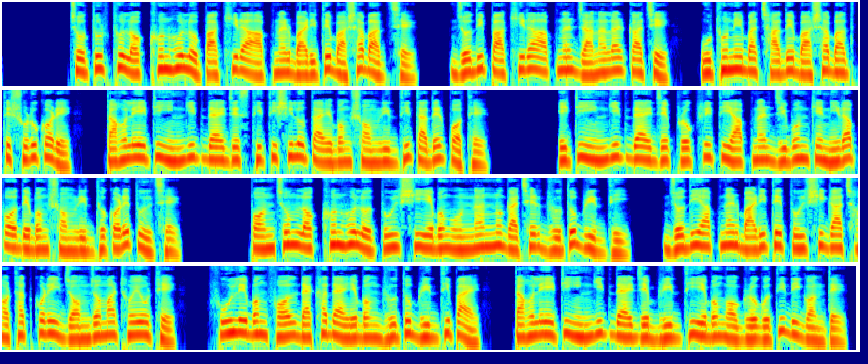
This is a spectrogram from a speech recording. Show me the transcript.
চতুর্থ লক্ষণ হল পাখিরা আপনার বাড়িতে বাসা বাঁধছে। যদি পাখিরা আপনার জানালার কাছে, উঠোনে বা ছাদে বাসা বাঁধতে শুরু করে, তাহলে এটি ইঙ্গিত দেয় যে স্থিতিশীলতা এবং সমৃদ্ধি তাদের পথে। এটি ইঙ্গিত দেয় যে প্রকৃতি আপনার জীবনকে নিরাপদ এবং সমৃদ্ধ করে তুলছে। পঞ্চম লক্ষণ হল তুলসী এবং অন্যান্য গাছের দ্রুত বৃদ্ধি। যদি আপনার বাড়িতে তুলসী গাছ হঠাৎ করেই জমজমাট হয়ে ওঠে, ফুল এবং ফল দেখা দেয় এবং দ্রুত বৃদ্ধি পায়, তাহলে এটি ইঙ্গিত দেয় যে বৃদ্ধি এবং অগ্রগতি দিগন্তে।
